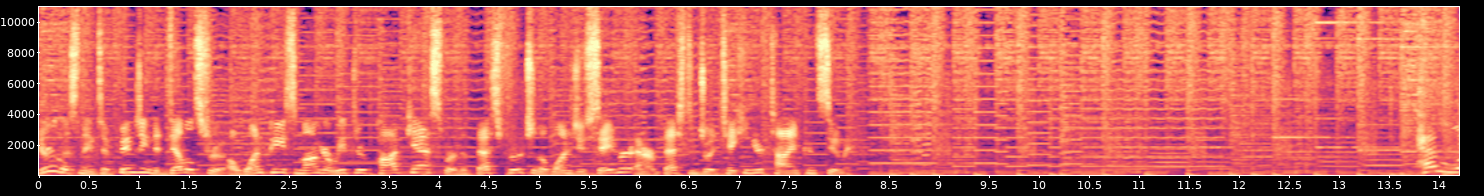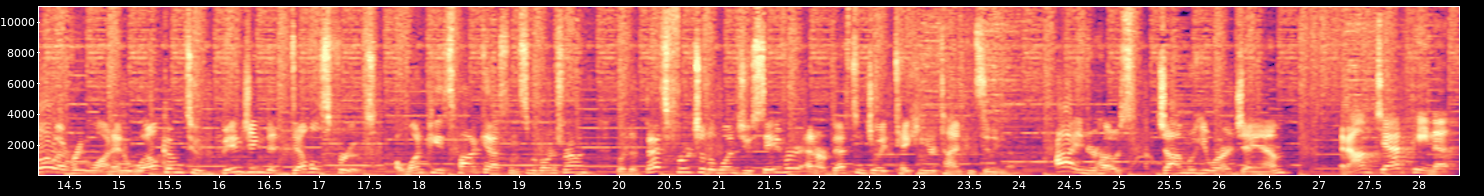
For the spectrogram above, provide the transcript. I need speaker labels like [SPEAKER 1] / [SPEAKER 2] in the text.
[SPEAKER 1] You're listening to Binging the Devil's Fruit, a One Piece manga read through podcast where the best fruits are the ones you savor and are best enjoyed taking your time consuming. Hello, everyone, and welcome to Binging the Devil's Fruit, a One Piece podcast from the Super Bonus Round, where the best fruits are the ones you savor and are best enjoyed taking your time consuming them. I am your host, John Mugiwara JM,
[SPEAKER 2] And I'm Jad Peanut.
